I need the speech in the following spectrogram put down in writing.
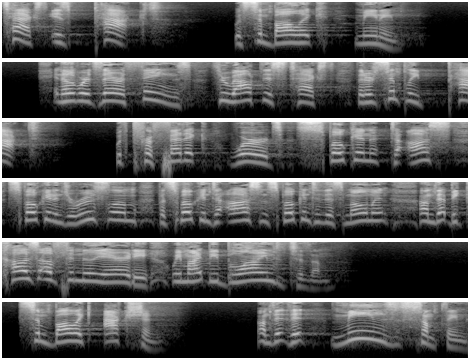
text is packed with symbolic meaning. In other words, there are things throughout this text that are simply packed with prophetic words spoken to us, spoken in Jerusalem, but spoken to us and spoken to this moment, um, that because of familiarity, we might be blind to them. Symbolic action um, that, that means something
